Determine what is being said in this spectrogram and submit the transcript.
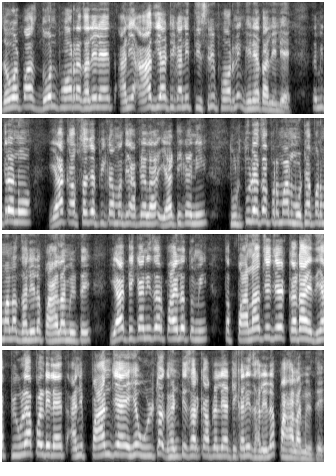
जवळपास दोन फवारण्या झालेल्या आहेत आणि आज या ठिकाणी तिसरी फवारणी घेण्यात आलेली आहे. तर मित्रांनो या कापसाच्या पिकामध्ये आपल्याला या ठिकाणी तुडतुड्याचं प्रमाण मोठ्या प्रमाणात झालेलं पाहायला मिळते या ठिकाणी जर पाहिलं तुम्ही तर पानाचे जे कडा आहेत ह्या पिवळ्या पडलेल्या आहेत आणि पान जे आहे हे उलटं घंटीसारखं आपल्याला या ठिकाणी झालेलं पाहायला मिळते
